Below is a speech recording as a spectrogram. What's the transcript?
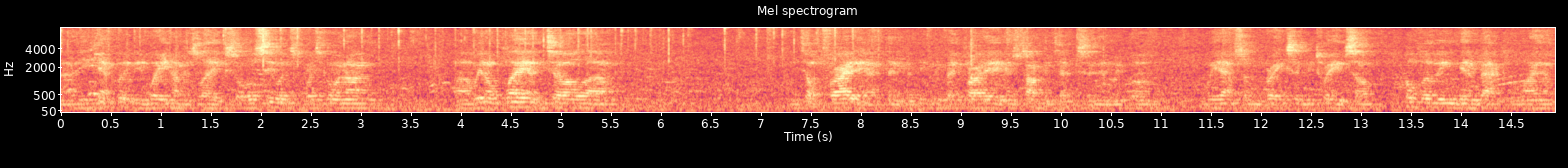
uh, he can't put any weight on his legs. So we'll see what's what's going on. Uh, we don't play until uh, until Friday, I think. I think we play Friday against Talk 'N Text, and then we go. We have some breaks in between, so hopefully we can get him back to the lineup,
